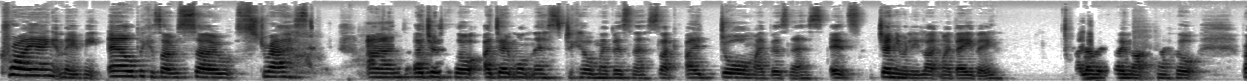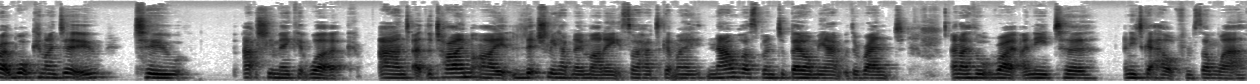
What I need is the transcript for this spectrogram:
crying. It made me ill because I was so stressed. And I just thought, I don't want this to kill my business. Like, I adore my business. It's genuinely like my baby. I love it so much. And I thought, right, what can I do to actually make it work? And at the time, I literally had no money. So I had to get my now husband to bail me out with the rent. And I thought, right, I need to, I need to get help from somewhere.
